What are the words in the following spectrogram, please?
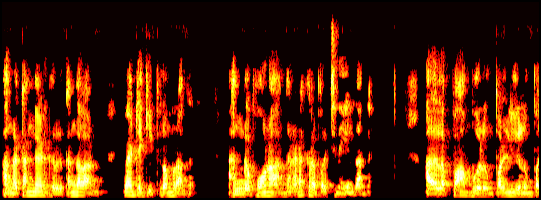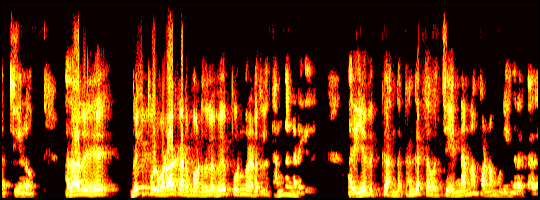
அங்க தங்கம் எடுக்கிறது தங்கலான் வேட்டைக்கு கிளம்புறாங்க. அங்க போனா அங்க நடக்கிற பிரச்சனைகள் தாங்க. அதுல பாம்புகளும் பள்ளிகளும் பச்சிகளும். அதாவது வேப்பூர் வடார்காடு மாவட்டத்தில் வேப்பூருங்கிற இடத்துல தங்கம் கிடைக்குது. அது எதுக்கு அந்த தங்கத்தை வச்சு என்னென்ன பண்ண முடியுங்கிறதுக்காக?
